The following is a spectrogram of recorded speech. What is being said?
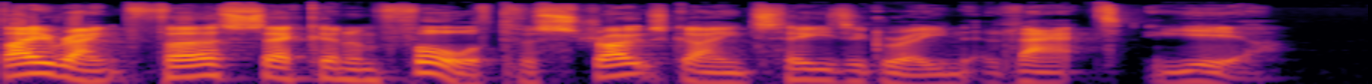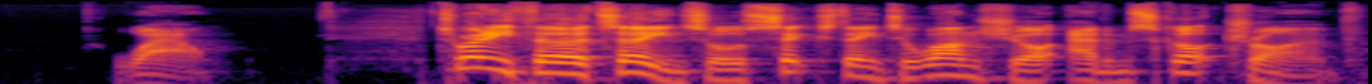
They ranked first, second, and fourth for strokes gained tee to green that year. Wow. 2013 saw 16 to 1 shot Adam Scott triumph,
